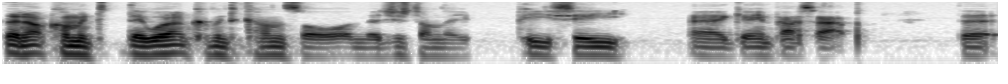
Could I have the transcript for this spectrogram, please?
they're not coming, to, they weren't coming to console and they're just on the PC uh, Game Pass app. That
